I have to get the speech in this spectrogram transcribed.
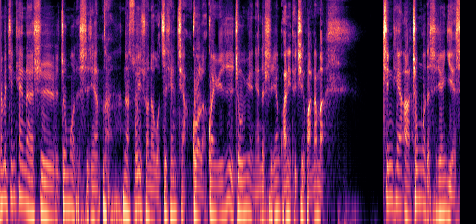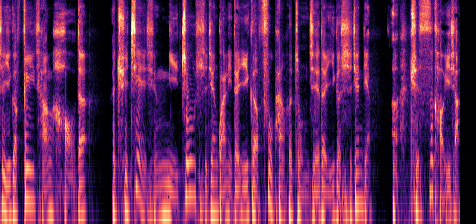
那么今天呢是周末的时间啊，那所以说呢，我之前讲过了关于日周月年的时间管理的计划。那么今天啊，周末的时间也是一个非常好的去践行你周时间管理的一个复盘和总结的一个时间点啊，去思考一下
